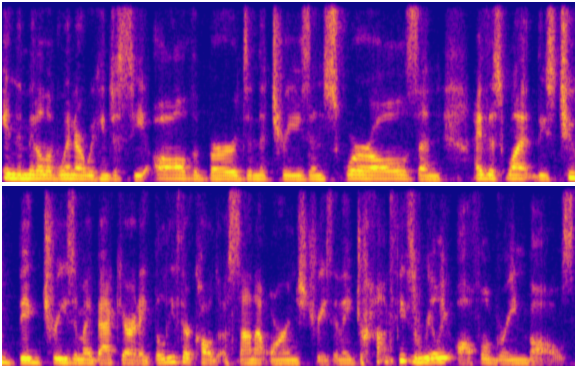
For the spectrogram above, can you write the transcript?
in the middle of winter we can just see all the birds in the trees and squirrels. And i have this one these two big trees in my backyard. I believe they're called osana orange trees and they drop these really awful green balls.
